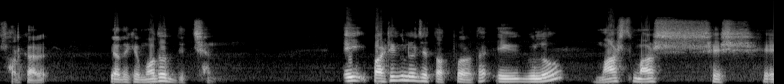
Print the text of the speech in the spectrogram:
সরকার যাদেরকে মদত দিচ্ছেন, এই পার্টিগুলোর যে তৎপরতা, এইগুলো মার্চ মাস শেষে,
